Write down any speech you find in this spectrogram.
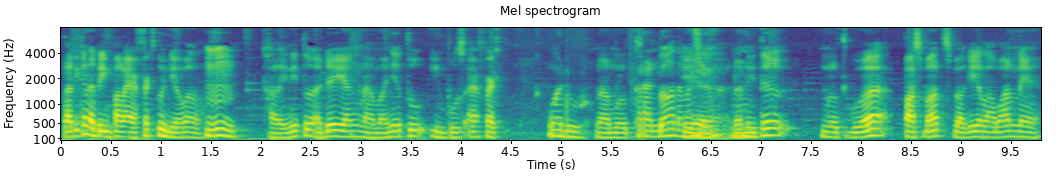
tadi kan ada impala effect tuh di awal. Mm-mm. Kali ini tuh ada yang namanya tuh impulse effect. Waduh, Nah menurut keren banget namanya Iya, ya. dan itu menurut gua pas banget sebagai lawannya.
